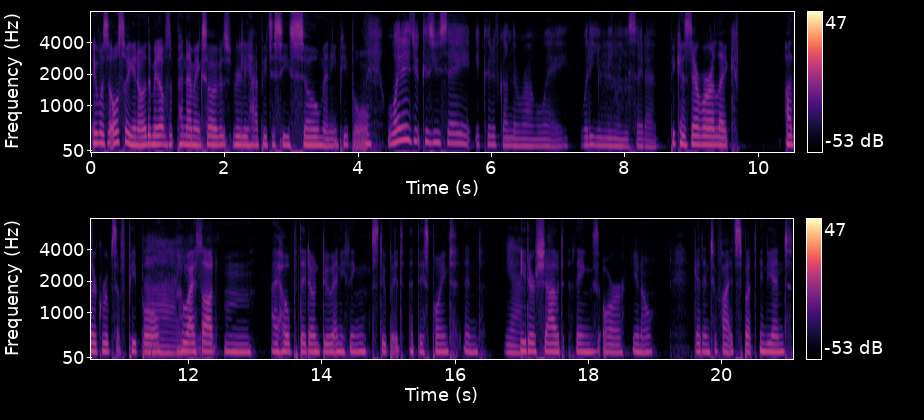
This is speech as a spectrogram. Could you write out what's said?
it was also you know the middle of the pandemic, so I was really happy to see so many people What did you? Because you say it could have gone the wrong way. What do you mean when you say that? because there were like other groups of people Ah, who I yeah, thought, mm, I hope they don't do anything stupid at this point and Yeah, either shout things or you know get into fights. But in the end,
